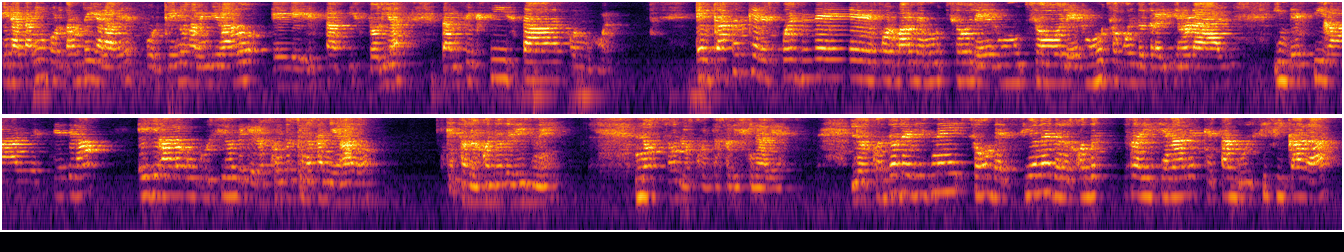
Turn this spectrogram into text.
era tan importante y a la vez por qué nos habían llegado eh, estas historias tan sexistas, con, bueno, el caso es que después de formarme mucho, leer mucho, leer mucho cuento tradicional oral, investigar, etc., he llegado a la conclusión de que los cuentos que nos han llegado, que son los cuentos de Disney, no son los cuentos originales. Los cuentos de Disney son versiones de los cuentos tradicionales que están dulcificadas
